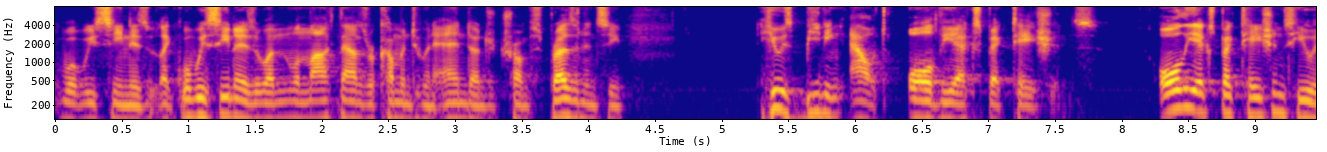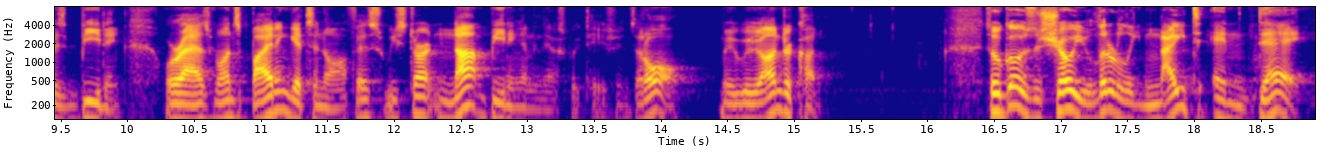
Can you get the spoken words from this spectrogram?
what we've seen is like what we've seen is when, when lockdowns were coming to an end under Trump's presidency, he was beating out all the expectations. All the expectations he was beating. Whereas once Biden gets in office, we start not beating any expectations at all. Maybe we undercut them. So it goes to show you literally night and day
